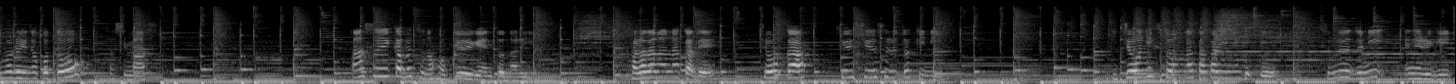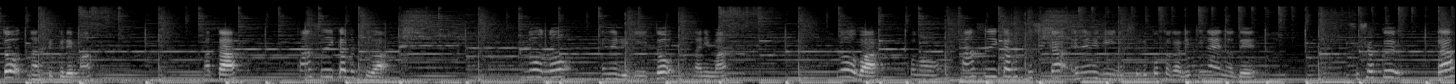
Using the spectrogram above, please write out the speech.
芋類のことを指します炭水化物の補給源となり体の中で消化吸収するときに胃腸に負担がかかりにくくスムーズにエネルギーとなってくれますまた炭水化物は脳のエネルギーとなります。脳はこの炭水化物しかエネルギーにすることができないので主食が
